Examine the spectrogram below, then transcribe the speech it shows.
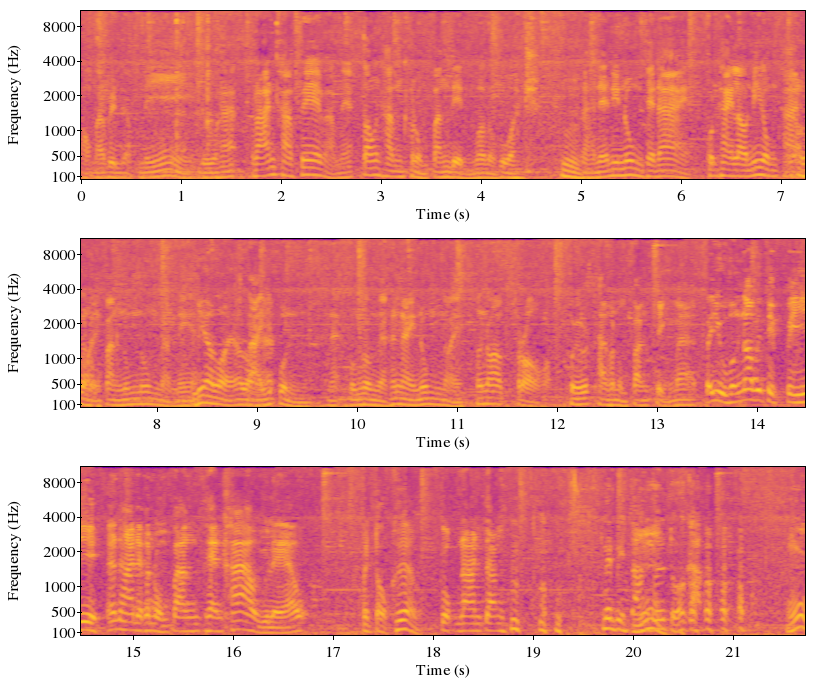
ออกมาเป็นแบบนี้ดูฮะร้านคาเฟ่แบบเนี้ยต้องทำขนมปังเด่นพอสมควรนะเนี่ยนี่นุ่มใช้ได้ คนไทยเรานิยมทานขนมปังนุ่มๆแบบนี้นี่อร่อยอร่อยสไตล์ญี่ปุ่นนะคุณผู้ชมอย่างข้างในนุ่มหน่อยข้างนอกกรอบคุณรู้ทานขนมปังเก่งมากไปอยู่เมืองนอกไปสิบปีแล้วทานแต่ขนมปังแทนข้าวอยู่แล้ว ไปตกเครื่อง ตกนานจัง ไม่มีตังค์ซื้อตั๋วกลับ อืม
